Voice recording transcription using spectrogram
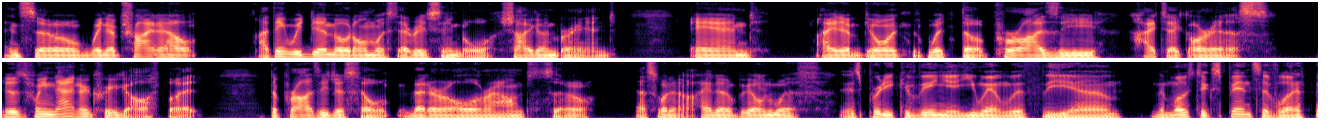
And so we ended up trying out, I think we demoed almost every single shotgun brand. And I ended up going with the Perazzi High Tech RS. It was between that and a Krieghoff, but the Perazzi just felt better all around. So that's what I ended up going with. It's pretty convenient. You went with the um, the most expensive one.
